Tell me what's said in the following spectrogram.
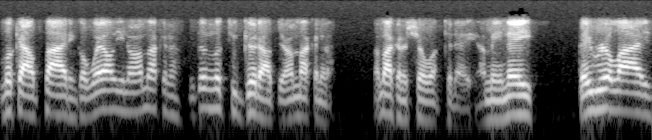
look outside and go, well, you know, I'm not gonna. It doesn't look too good out there. I'm not gonna. I'm not going to show up today. I mean, they they realize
